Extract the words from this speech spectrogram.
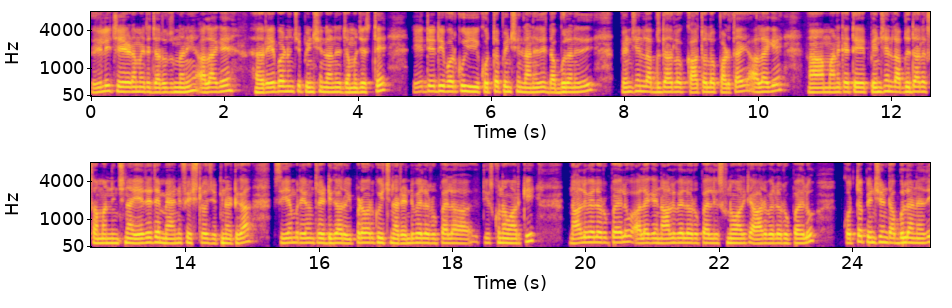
రిలీజ్ చేయడం అయితే జరుగుతుందని అలాగే రేపటి నుంచి పెన్షన్లు అనేది జమ చేస్తే ఏ తేదీ వరకు ఈ కొత్త పెన్షన్లు అనేది డబ్బులు అనేది పెన్షన్ లబ్ధిదారుల ఖాతాలో పడతాయి? అలాగే మనకైతే పెన్షన్ లబ్ధిదారులకు సంబంధించిన ఏదైతే మేనిఫెస్టోలో చెప్పినట్టుగా సీఎం రేవంత్ రెడ్డి గారు ఇప్పటివరకు ఇచ్చిన రెండు వేల రూపాయల తీసుకున్న వారికి నాలుగు వేల రూపాయలు అలాగే నాలుగు వేల రూపాయలు తీసుకున్న వారికి ఆరు వేల రూపాయలు. కొత్త పెన్షన్ డబ్బులు అనేది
